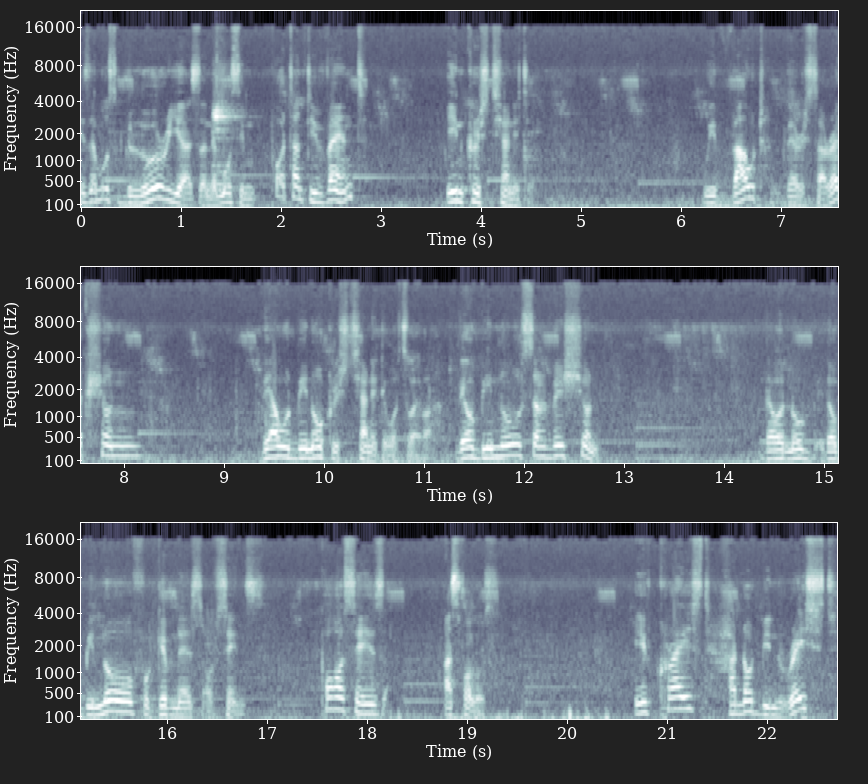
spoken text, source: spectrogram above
is the most glorious and the most important event in Christianity. Without the resurrection, there would be no Christianity whatsoever. There would be no salvation. There would, no, there would be no forgiveness of sins. Paul says as follows If Christ had not been raised,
